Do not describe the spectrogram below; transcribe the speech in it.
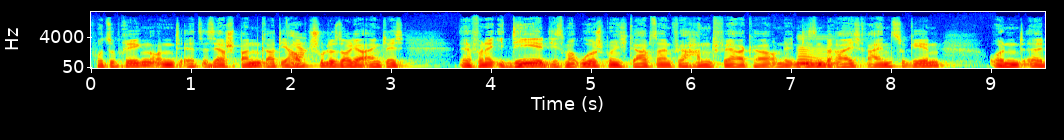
vorzuprägen. Und jetzt ist ja spannend, gerade die Hauptschule soll ja eigentlich äh, von der Idee, die es mal ursprünglich gab, sein für Handwerker und in mhm. diesen Bereich reinzugehen. Und äh,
